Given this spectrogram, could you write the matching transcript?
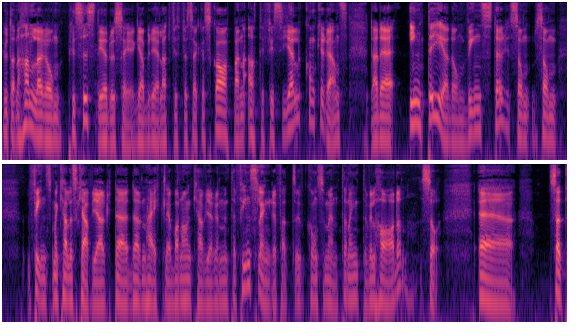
Utan det handlar om precis det du säger Gabriel, att vi försöker skapa en artificiell konkurrens där det inte ger de vinster som, som finns med Kalles Kaviar där, där den här äckliga banankaviaren inte finns längre för att konsumenterna inte vill ha den. Så, eh, så att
